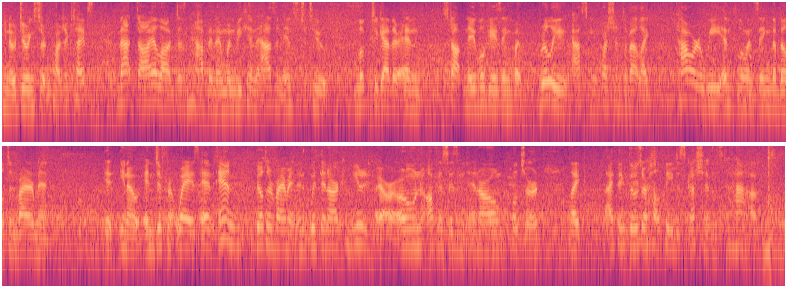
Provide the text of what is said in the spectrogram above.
you know doing certain project types, that dialogue doesn't happen. And when we can, as an institute, look together and stop navel gazing, but really asking questions about like how are we influencing the built environment, it, you know, in different ways, and and built environment within our community, our own offices, and in our own culture. Like I think those are healthy discussions to have.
